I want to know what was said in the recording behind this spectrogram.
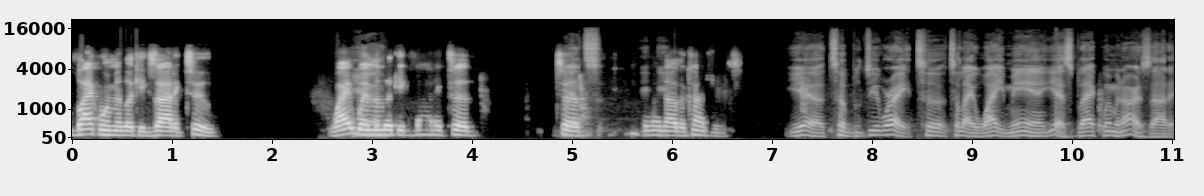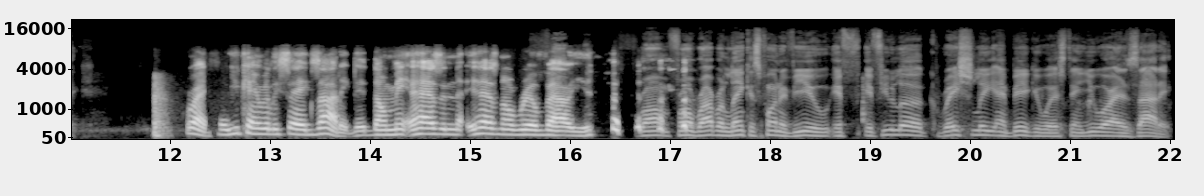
Black women look exotic too. White Yeah. women look exotic to to Yeah, people in other countries. yeah, to you're right to to like white men. Yes, black women are exotic. Right. So you can't really say exotic. It don't mean it hasn't it has no real value. From from Robert Lincoln's point of view, if if you look racially ambiguous, then you are exotic.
